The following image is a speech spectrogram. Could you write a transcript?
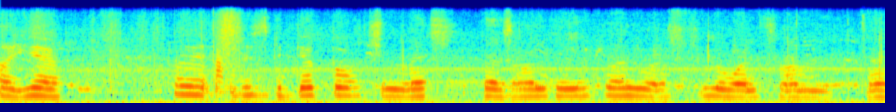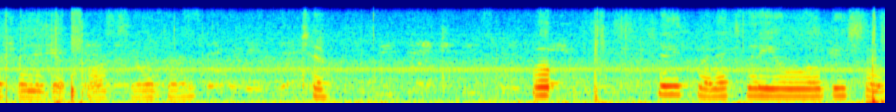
Oh yeah. This is the and this, the zombie one was the one from California Gift Box Library. Too. Well, see, my next video will be soon.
